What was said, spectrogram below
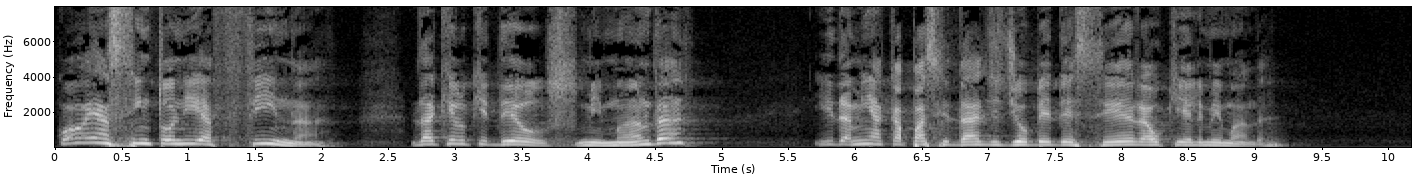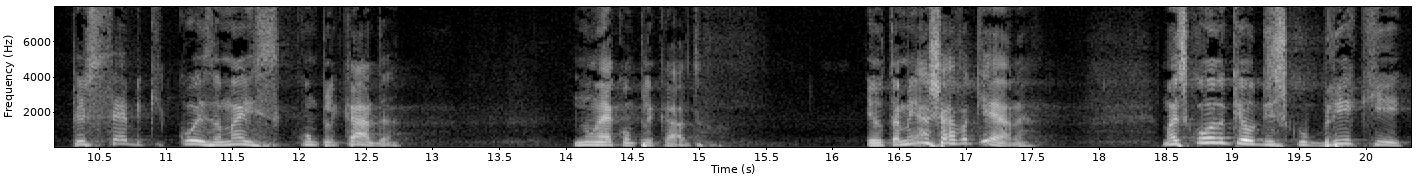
Qual é a sintonia fina daquilo que Deus me manda e da minha capacidade de obedecer ao que Ele me manda? Percebe que coisa mais complicada? Não é complicado. Eu também achava que era. Mas quando que eu descobri que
